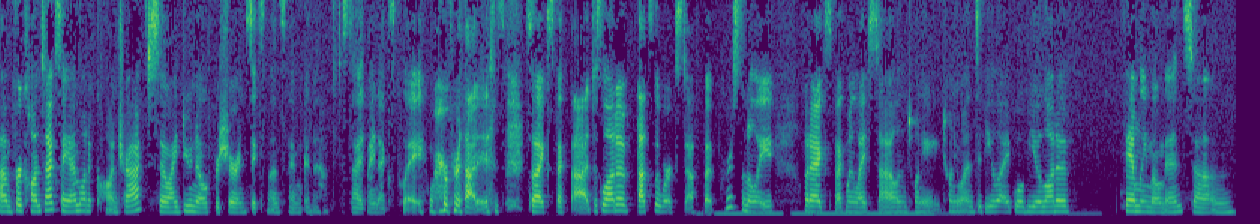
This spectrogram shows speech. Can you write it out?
Um, for context, I am on a contract, so I do know for sure in six months I'm gonna have to decide my next play wherever that is. So I expect that. Just a lot of that's the work stuff. But personally, what I expect my lifestyle in 2021 to be like will be a lot of family moments. Um,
